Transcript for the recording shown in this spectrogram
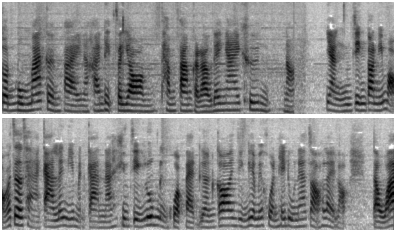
จนมุมมากเกินไปนะคะ เด็กจะยอมทำตามกับเราได้ง่ายขึ้นเนาะอย่างจริงตอนนี้หมอก็เจอสถานการณ์เรื่องนี้เหมือนกันนะ จริง ๆ ลูกหนึ่งขวบแปดเดือนก็จริงๆก็ยังไม่ควรให้ดูหน้าจอเท่าไหร่หรอก แต่ว่า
